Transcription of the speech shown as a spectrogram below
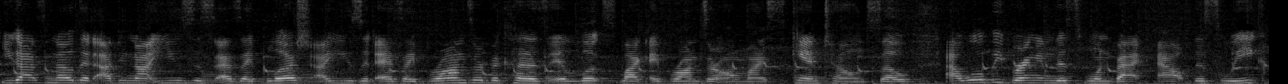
You guys know that I do not use this as a blush. I use it as a bronzer because it looks like a bronzer on my skin tone. So I will be bringing this one back out this week.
